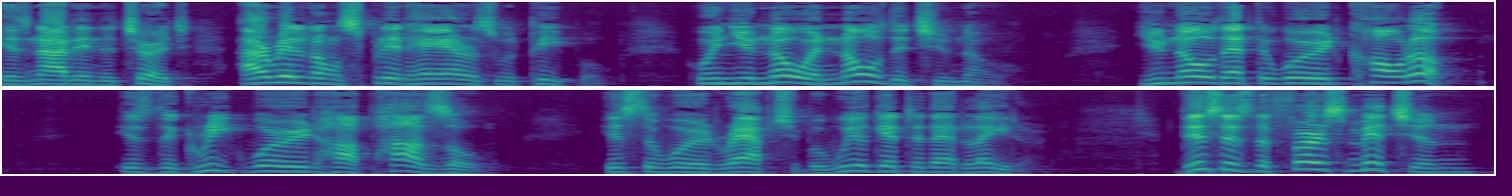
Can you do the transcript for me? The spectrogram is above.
is not in the church. I really don't split hairs with people. When you know and know that you know, you know that the word caught up is the Greek word harpazo. It's the word rapture, but we'll get to that later. This is the first mention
